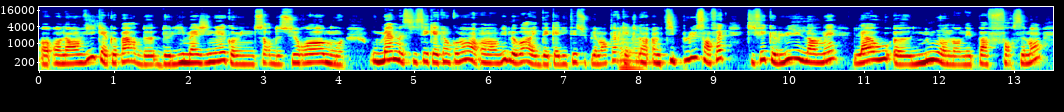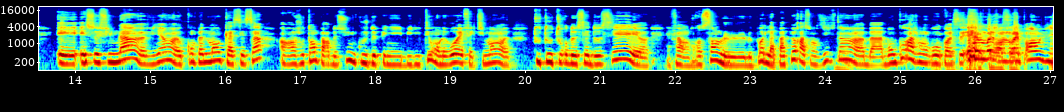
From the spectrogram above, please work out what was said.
on, a envie quelque part de, de l'imaginer comme une sorte de surhomme ou, ou même si c'est quelqu'un commun, on a envie de le voir avec des qualités supplémentaires, quelque, mmh. un, petit plus en fait qui fait que lui il en est là où euh, nous on n'en est pas forcément. Et, et ce film-là euh, vient euh, complètement casser ça en rajoutant par-dessus une couche de pénibilité. On le voit effectivement tout autour de ces dossiers. enfin, on ressent le, le, poids de la papeur à son se dit putain, bah bon courage mon gros quoi. C'est moi j'en aurais pas envie.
